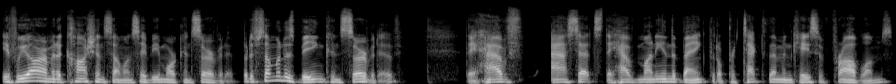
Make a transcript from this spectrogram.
If we are, I'm going to caution someone, say, be more conservative. But if someone is being conservative, they have assets, they have money in the bank that'll protect them in case of problems,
